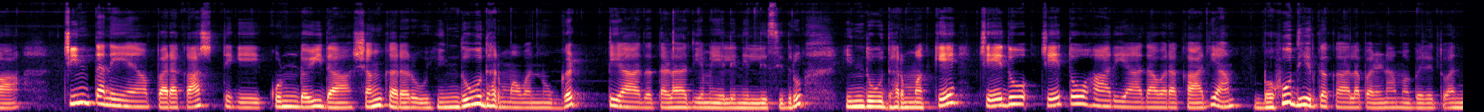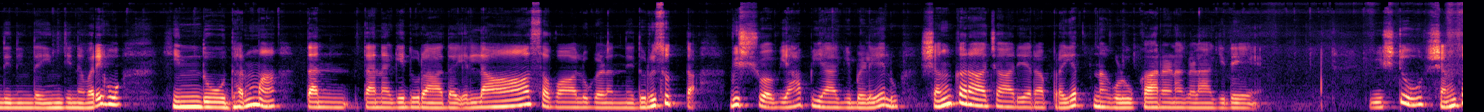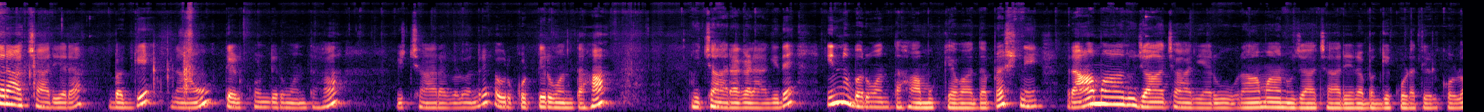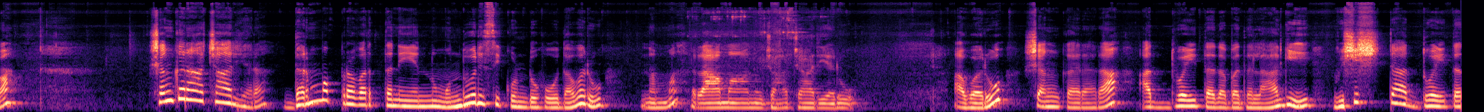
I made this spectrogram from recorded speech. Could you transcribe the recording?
ಚಿಂತನೆಯ ಪರಕಾಷ್ಠೆಗೆ ಕೊಂಡೊಯ್ದ ಶಂಕರರು ಹಿಂದೂ ಧರ್ಮವನ್ನು ಗಟ್ಟಿಯಾದ ತಳಹದಿಯ ಮೇಲೆ ನಿಲ್ಲಿಸಿದರು. ಹಿಂದೂ ಧರ್ಮಕ್ಕೆ ಚೇದೋ ಚೇತೋಹಾರಿಯಾದ ಅವರ ಕಾರ್ಯ ಬಹು ದೀರ್ಘಕಾಲ ಪರಿಣಾಮ ಬೀರಿತು. ಅಂದಿನಿಂದ ಇಂದಿನವರೆಗೂ ಹಿಂದೂ ಧರ್ಮ ತನ್, ತನಗೆದುರಾದ ಎಲ್ಲ ಸವಾಲುಗಳನ್ನೆದುರಿಸುತ್ತಾ ವಿಶ್ವವ್ಯಾಪಿಯಾಗಿ ಬೆಳೆಯಲು ಶಂಕರಾಚಾರ್ಯರ ಪ್ರಯತ್ನಗಳು ಕಾರಣಗಳಾಗಿದೆ ಇವಿಷ್ಟು ಶಂಕರಾಚಾರ್ಯರ ಬಗ್ಗೆ ನಾವು ತಿಳ್ಕೊಂಡಿರುವಂತಹ ವಿಚಾರಗಳು ಅಂದರೆ ಅವರು ಕೊಟ್ಟಿರುವಂತಹ ವಿಚಾರಗಳಾಗಿದೆ. ಇನ್ನು ಬರುವಂತಹ ಮುಖ್ಯವಾದ ಪ್ರಶ್ನೆ, ರಾಮಾನುಜಾಚಾರ್ಯರು, ರಾಮಾನುಜಾಚಾರ್ಯರ ಬಗ್ಗೆ ಕೂಡ ತಿಳ್ಕೊಳ್ಳುವ ಶಂಕರಾಚಾರ್ಯರ ಧರ್ಮ ಪ್ರವರ್ತನೆಯನ್ನು ಮುಂದುವರಿಸಿಕೊಂಡು ಹೋದವರು ನಮ್ಮ ರಾಮಾನುಜಾಚಾರ್ಯರು. ಅವರು ಶಂಕರರ ಅದ್ವೈತದ ಬದಲಾಗಿ ವಿಶಿಷ್ಟ ಅದ್ವೈತ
